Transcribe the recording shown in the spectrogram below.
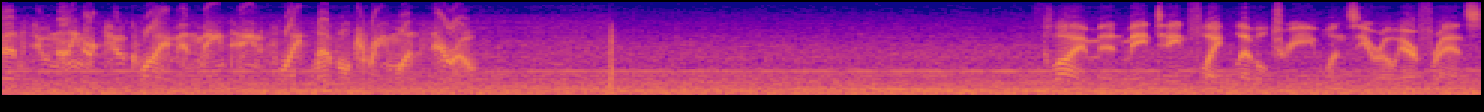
France 292 climb and maintain flight level tree 10. Climb and maintain flight level tree 10 Air France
